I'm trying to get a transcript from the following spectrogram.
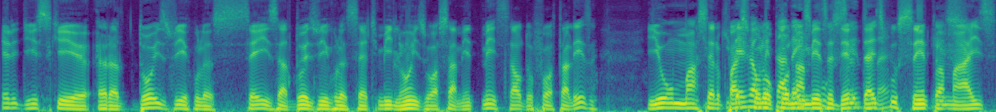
Ele disse que era 2,6 a 2,7 milhões o orçamento mensal do Fortaleza e o Marcelo que Paes colocou na mesa dele 10% né? a mais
